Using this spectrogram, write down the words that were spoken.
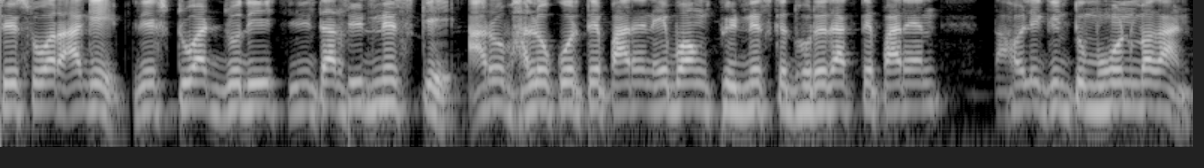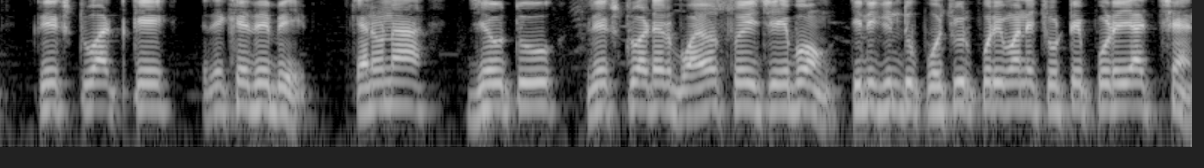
শেষ হওয়ার আগে গ্রেগ স্টুয়ার্ট যদি তিনি তার ফিটনেসকে আরও ভালো করতে পারেন এবং ফিটনেসকে ধরে রাখতে পারেন, তাহলে কিন্তু মোহনবাগান ক্রেক স্টুয়ার্টকে রেখে দেবে। কেননা, যেহেতু ক্রেক স্টুয়ার্টের বয়স হয়েছে এবং তিনি কিন্তু প্রচুর পরিমাণে চোটে পড়ে যাচ্ছেন,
